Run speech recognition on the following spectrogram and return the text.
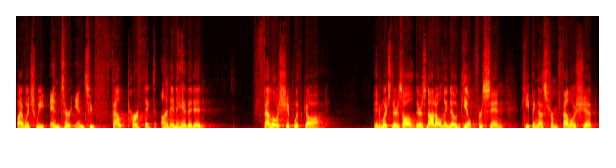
by which we enter into fel- perfect, uninhibited fellowship with God, in which there's, all, there's not only no guilt for sin keeping us from fellowship,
